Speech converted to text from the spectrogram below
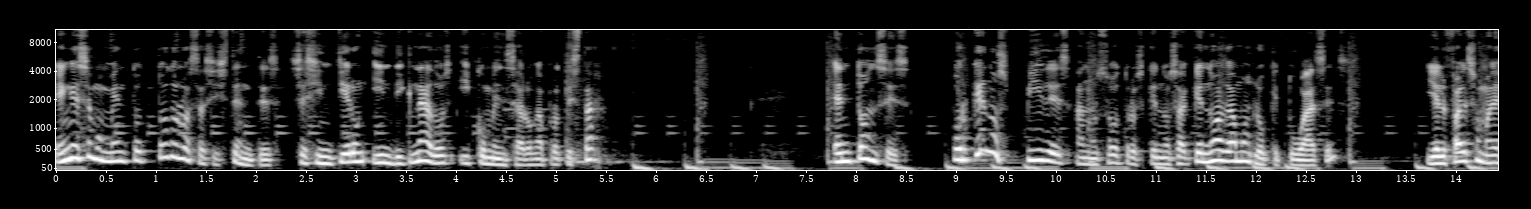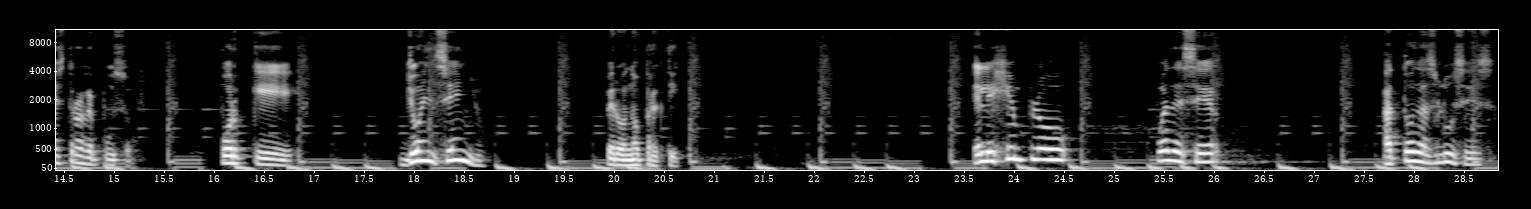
En ese momento todos los asistentes se sintieron indignados y comenzaron a protestar. Entonces, ¿por qué nos pides a nosotros que, no hagamos lo que tú haces? Y el falso maestro repuso, porque yo enseño, pero no practico. El ejemplo puede ser a todas luces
